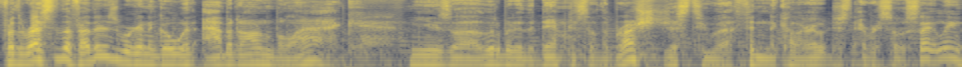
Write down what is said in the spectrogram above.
For the rest of the feathers, we're going to go with Abaddon Black. Use a little bit of the dampness of the brush just to uh, thin the color out just ever so slightly.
